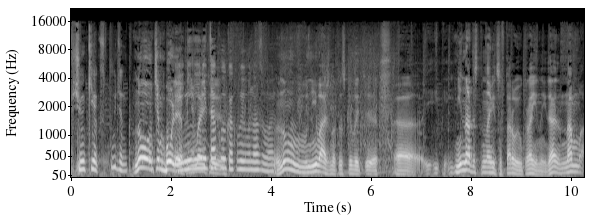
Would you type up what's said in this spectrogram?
Почему кекс? Пудинг? ну тем более, И не, не понимаете. такой, как вы его назвали. Ну, неважно, так сказать, э, э, не надо становиться второй Украиной, да? Нам,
